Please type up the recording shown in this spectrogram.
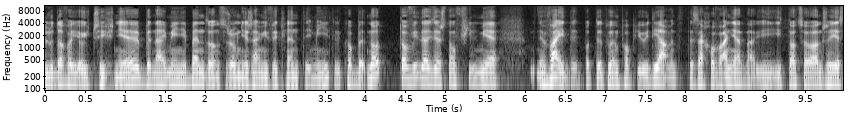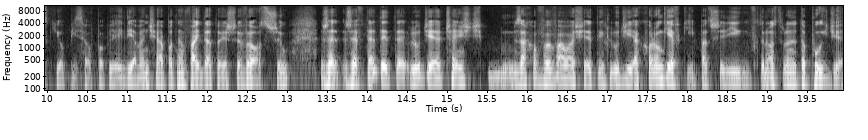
ludowej ojczyźnie, bynajmniej nie będąc żołnierzami wyklętymi, tylko by, no to widać zresztą w filmie Wajdy pod tytułem Popiół i Diament. Te zachowania i to, co Andrzejewski opisał w Popiele i Diamencie, a potem Wajda to jeszcze wyostrzył, że, że wtedy te ludzie, część zachowywała się tych ludzi jak chorągiewki. Patrzyli, w którą stronę to pójdzie.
